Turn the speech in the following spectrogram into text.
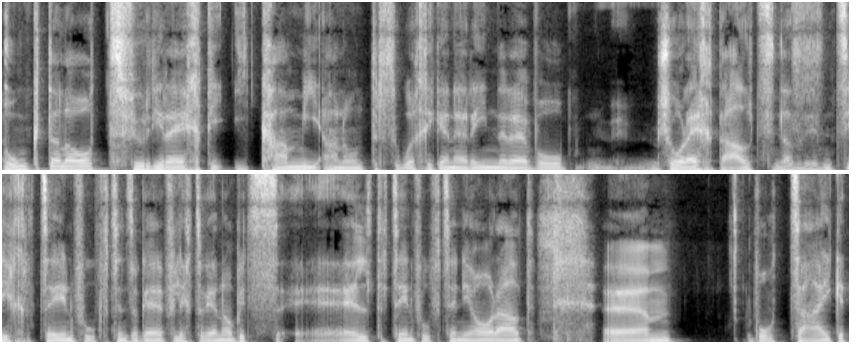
punkten lässt für die Rechte. Ich kann mich an Untersuchungen erinnern, die schon recht alt sind. Also sie sind sicher 10, 15, sogar, vielleicht sogar noch ein bisschen älter, 10, 15 Jahre alt, ähm, wo zeigen,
